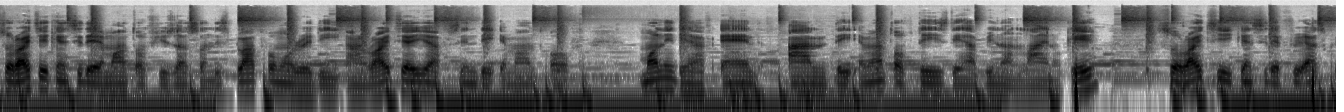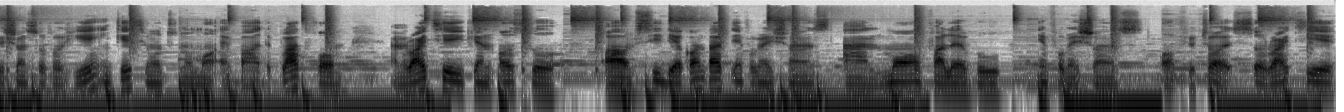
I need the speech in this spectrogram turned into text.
So right here you can see the amount of users on this platform already. And right here you have seen the amount of money they have earned and the amount of days they have been online okay? So right here you can see the free ask questions over here in case you want to know more about the platform. And right here you can also um, see their contact informations and more valuable informations of your choice. So right here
